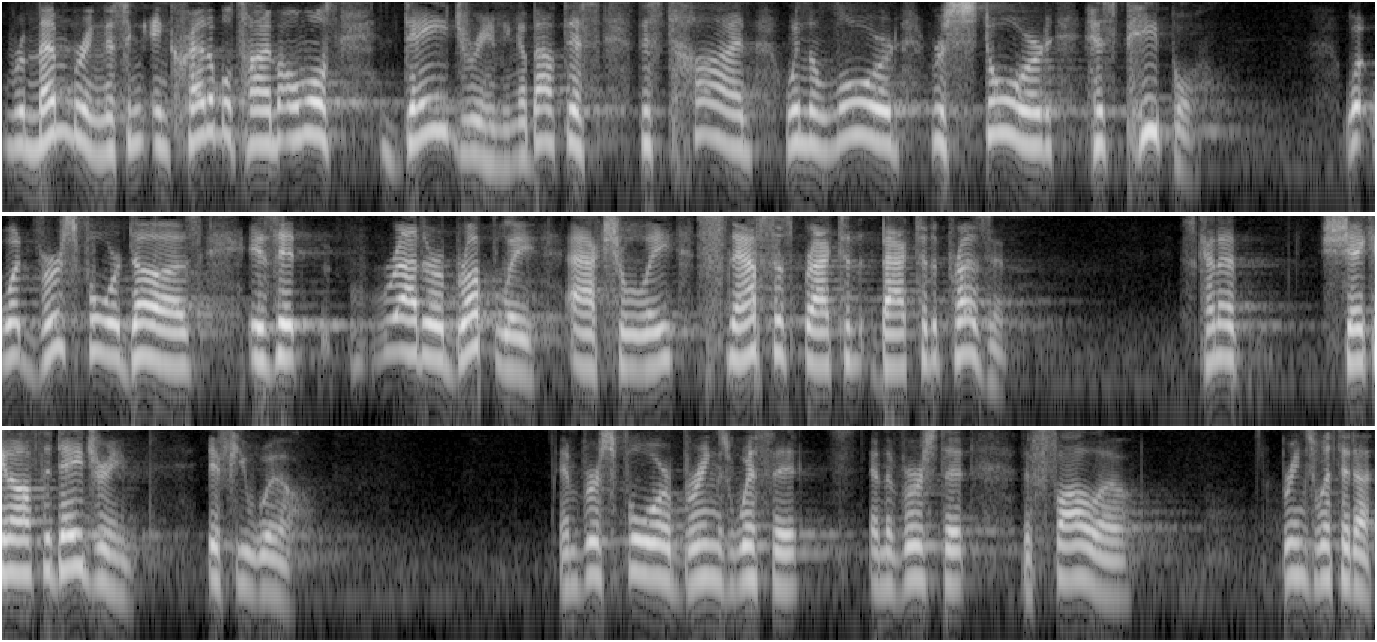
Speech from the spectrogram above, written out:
remembering this incredible time, almost daydreaming about this, this time when the Lord restored his people. What, what verse 4 does is it rather abruptly, actually, snaps us back to back to the present. It's kind of shaking off the daydream, if you will. And verse 4 brings with it, and the verse that, that follow brings with it a,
